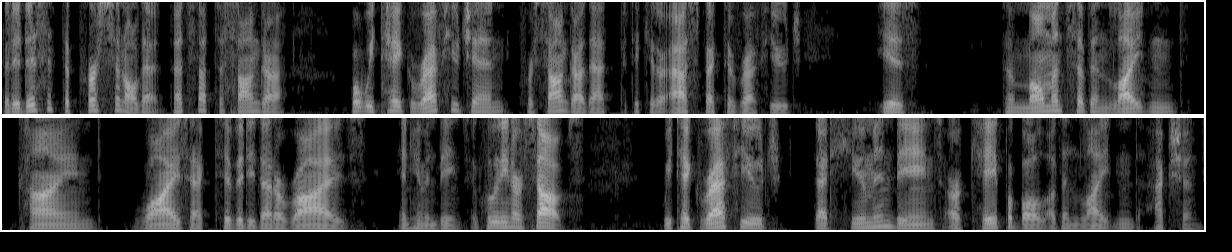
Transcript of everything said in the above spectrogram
but it isn't the personal that that's not the sangha. What we take refuge in for sangha, that particular aspect of refuge, is the moments of enlightened, kind, wise activity that arise in human beings, including ourselves. We take refuge that human beings are capable of enlightened action,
